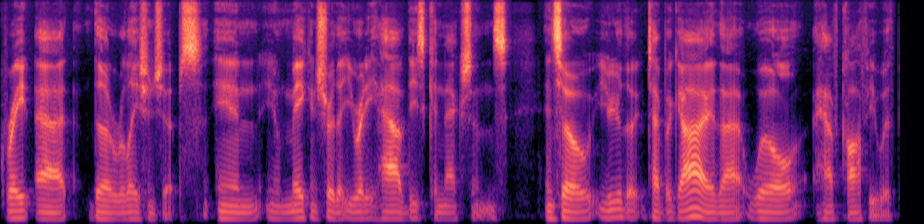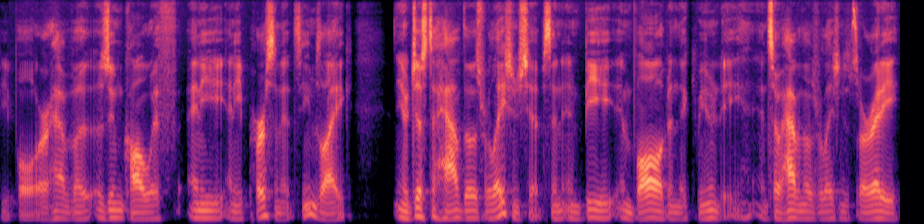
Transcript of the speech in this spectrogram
great at the relationships and you know making sure that you already have these connections and so you're the type of guy that will have coffee with people or have a, a, Zoom call with any any person. It seems like, you know, just to have those relationships and, and be involved in the community. And so having those relationships already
